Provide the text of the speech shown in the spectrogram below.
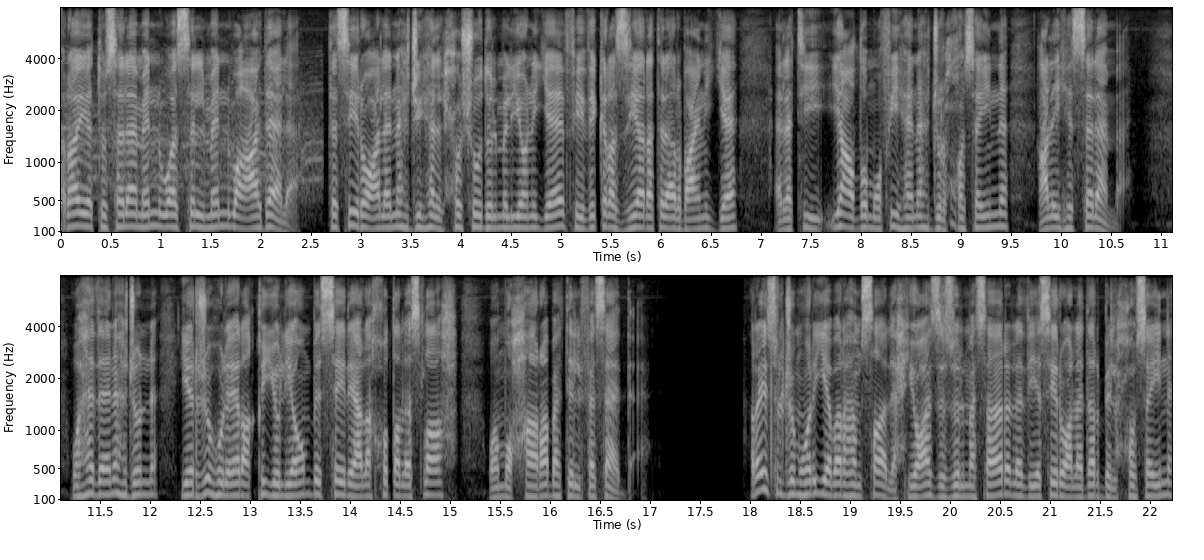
راية سلام وسلم وعدالة تسير على نهجها الحشود المليونية في ذكرى الزيارة الأربعينية التي يعظم فيها نهج الحسين عليه السلام. وهذا نهج يرجوه العراقي اليوم بالسير على خطى الإصلاح ومحاربة الفساد. رئيس الجمهورية برهم صالح يعزز المسار الذي يسير على درب الحسين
